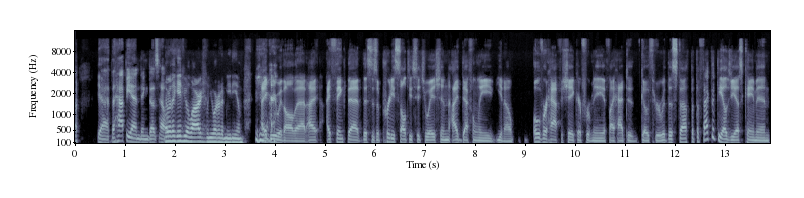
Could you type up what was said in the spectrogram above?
Yeah, the happy ending does help. Or they gave you a large when you ordered a medium. Yeah. I agree with all that. I, I think that this is a pretty salty situation. I definitely, you know, over half a shaker for me if I had to go through with this stuff. But the fact that the LGS came in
